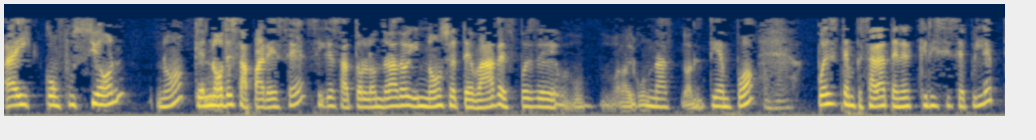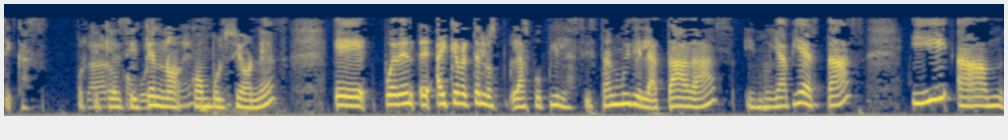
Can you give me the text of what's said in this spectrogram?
hay confusión, ¿no? Que no desaparece, sigues atolondrado y no se te va después de uh, el tiempo. Puedes empezar a tener crisis epilépticas. Porque Claro, quiere decir que no, convulsiones. Eh, pueden, eh, hay que verte los- las pupilas, si están muy dilatadas y muy abiertas. Y am,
